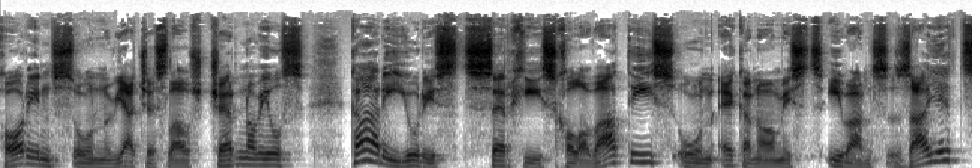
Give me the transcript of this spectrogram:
Horins un Vjačeslavs Černovils, kā arī jurists Serhijs Holovātijs un ekonomists Ivans Zajets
